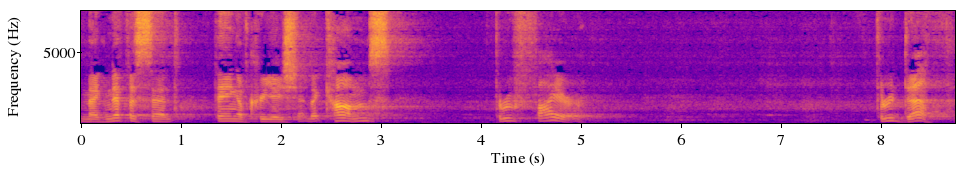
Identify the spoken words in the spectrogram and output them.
magnificent thing of creation that comes through fire, through death,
